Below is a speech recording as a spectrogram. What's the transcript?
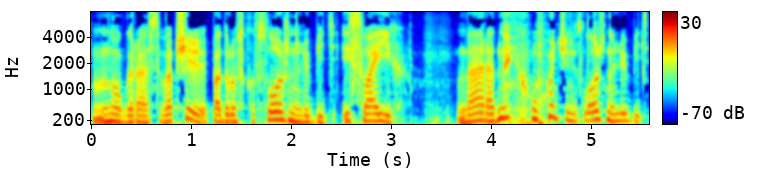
много раз, вообще подростков сложно любить, и своих, да, родных очень сложно любить.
